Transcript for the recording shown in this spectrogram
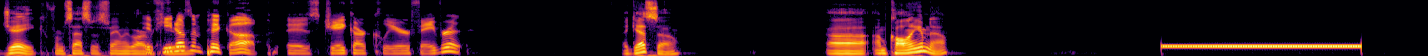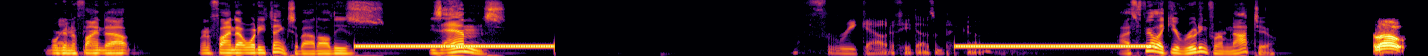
Jake from Cespedes Family Barbecue. If he doesn't pick up, is Jake our clear favorite? I guess so. Uh, I'm calling him now. We're gonna find out. We're gonna find out what he thinks about all these these M's. Freak out if he doesn't pick up. I feel like you're rooting for him not to. Hello.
